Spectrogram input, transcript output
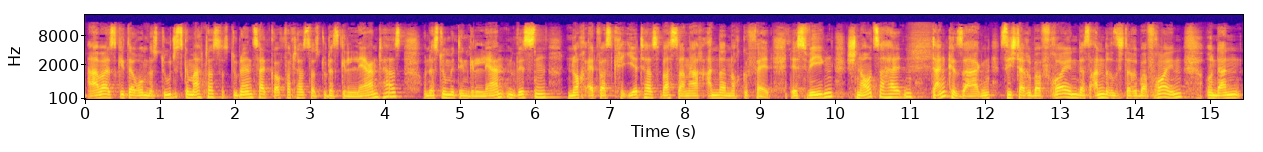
Aber es geht darum, dass du das gemacht hast, dass du deine Zeit geopfert hast, dass du das gelernt hast und dass du mit dem gelernten Wissen noch etwas kreiert hast, was danach anderen noch gefällt. Deswegen Schnauze halten, Danke sagen, sich darüber freuen, dass andere sich darüber freuen und dann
